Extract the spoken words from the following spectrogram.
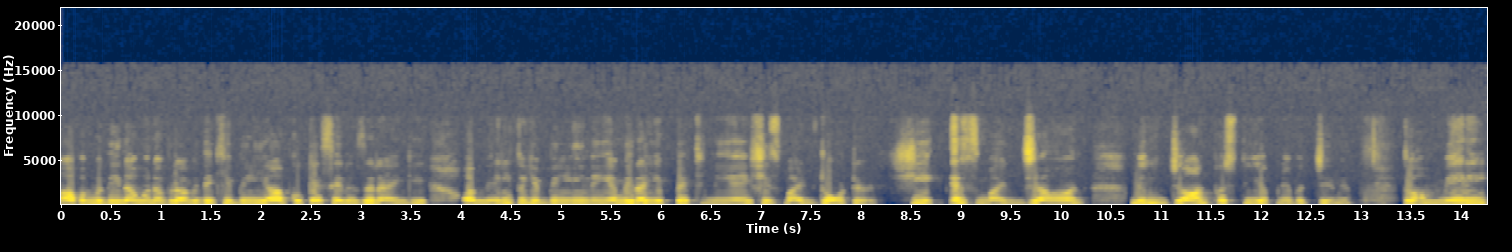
आप मदीना मुनवरा में देखिए बिल्लियाँ आपको कैसे नज़र आएँगी और मेरी तो ये बिल्ली नहीं है, मेरा ये पेट नहीं है, she is my daughter, she is my जान। मेरी जान फँसती है अपने बच्चे में। तो हम मेरी,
